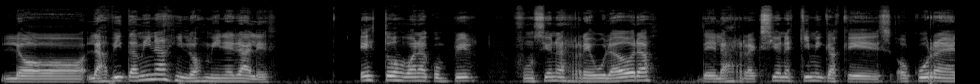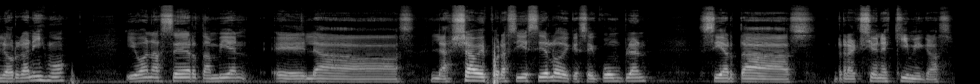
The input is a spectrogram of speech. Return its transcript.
las vitaminas y los minerales. Estos van a cumplir funciones reguladoras de las reacciones químicas que ocurren en el organismo y van a ser también eh, las, las llaves, por así decirlo, de que se cumplan ciertas reacciones químicas.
